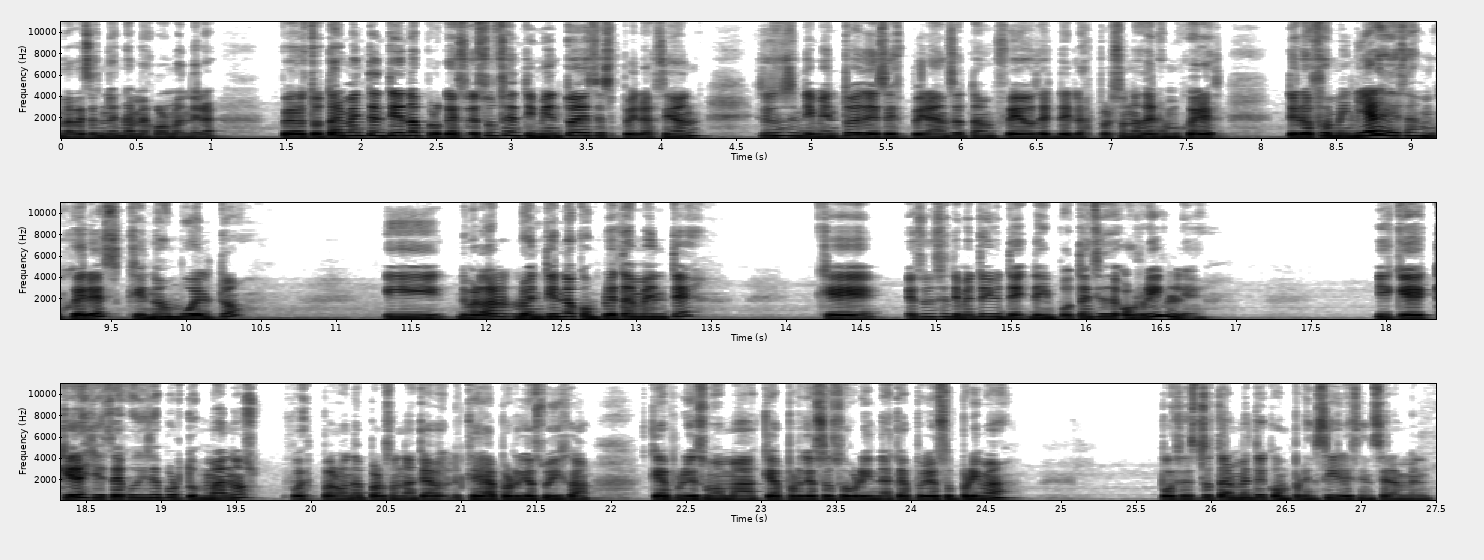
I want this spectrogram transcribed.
a veces no es la mejor manera, pero totalmente entiendo porque es, un sentimiento de desesperación, es un sentimiento de desesperanza tan feo de, las personas, de las mujeres, de los familiares de esas mujeres que no han vuelto y de verdad lo entiendo completamente que es un sentimiento de, impotencia horrible. y que quieres que hacer justicia por tus manos, pues para una persona que ha, que ha perdido a su hija, que ha perdido a su mamá, que ha perdido a su sobrina, que ha perdido a su prima, pues es totalmente comprensible, sinceramente.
